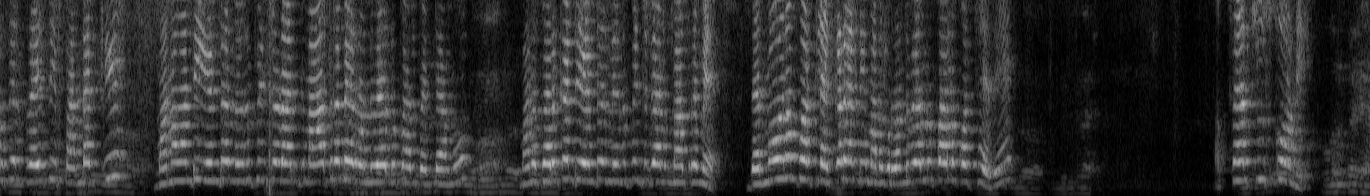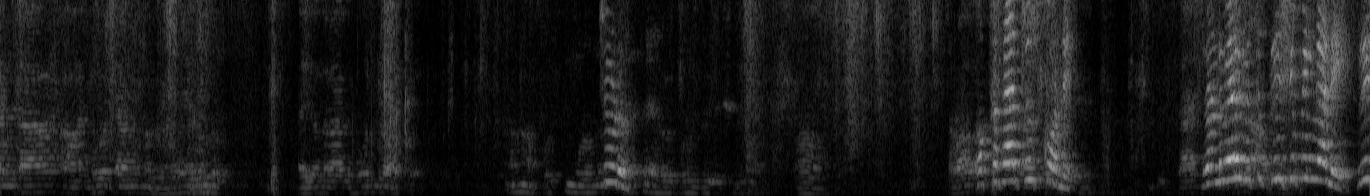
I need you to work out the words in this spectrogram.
హోల్సేల్ ప్రైస్ ఈ పండక్కి మనం అంటే ఏంటో నిరూపించడానికి మాత్రమే రెండు వేల రూపాయలు పెట్టాము. మన సరుకు అంటే ఏంటో నిరూపించడానికి మాత్రమే. ధర్మవరం పట్ల ఎక్కడండి? మనకు రెండు వేల రూపాయలకు వచ్చేది. ఒకసారి చూసుకోండి. చూడు. ఒక్కసారి చూసుకోండి. రెండు వేలు విత్ ఫ్రీ షిప్పింగ్ అండి. ఫ్రీ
